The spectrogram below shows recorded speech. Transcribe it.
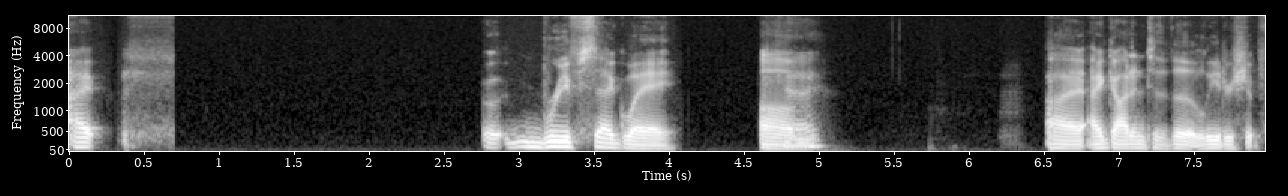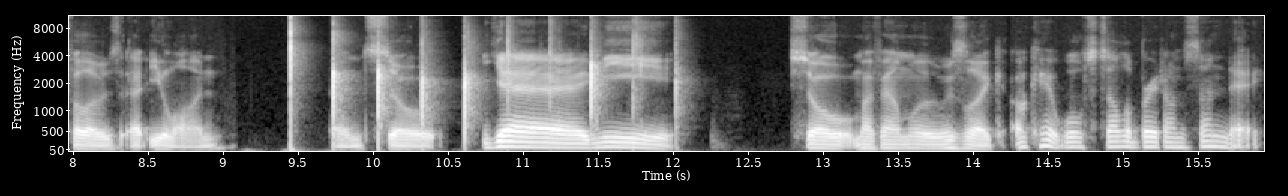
I uh, brief segue. Um, Okay. I I got into the leadership fellows at Elon, and so yay me. So my family was like, okay, we'll celebrate on Sunday,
